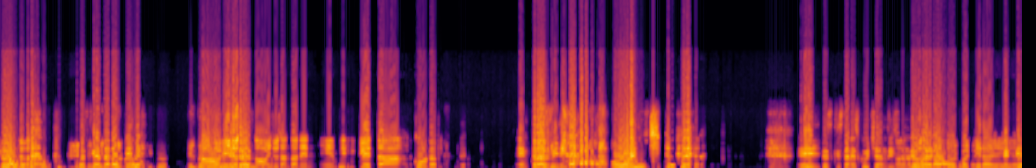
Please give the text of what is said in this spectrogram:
¿no? ¿No es que andan a pie? El No, ellos, no, ellos andan en, en bicicleta con Rappi. En Transmi. Ey, los que están escuchando y No, son de por acá a allá, todo pues, cualquiera. eh,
